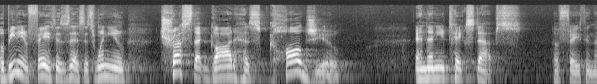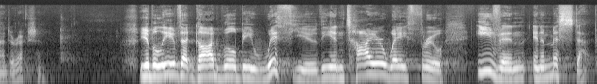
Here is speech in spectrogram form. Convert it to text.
Obedient faith is this it's when you trust that God has called you and then you take steps of faith in that direction. You believe that God will be with you the entire way through, even in a misstep.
